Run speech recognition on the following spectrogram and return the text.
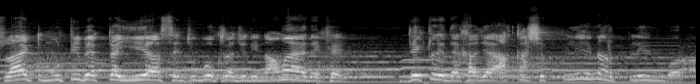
ফ্লাইট মোটিভ একটা ইয়ে আছে, যুবকরা যদি নামায় দেখে, দেখলে দেখা যায় আকাশে প্লেন আর প্লেন ভরা।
